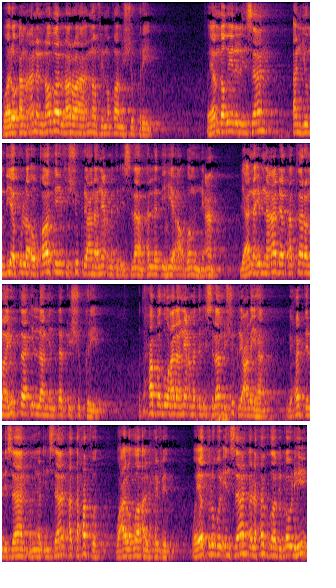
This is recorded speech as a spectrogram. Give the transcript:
ولو أمعن النظر لرأى أنه في مقام الشكر. فينبغي للإنسان أن يمضي كل أوقاته في الشكر على نعمة الإسلام التي هي أعظم النعم. لأن ابن آدم أكثر ما يؤتى إلا من ترك الشكر. وتحفظوا على نعمة الإسلام بالشكر عليها. بحفظ اللسان ومن الإنسان التحفظ وعلى الله الحفظ. ويطلب الإنسان الحفظ بقوله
